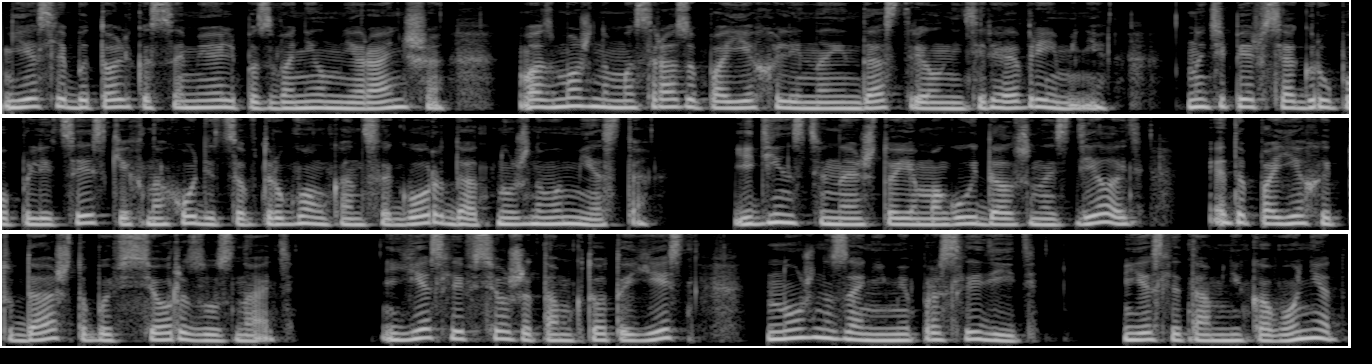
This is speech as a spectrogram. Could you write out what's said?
Если бы только Самюэль позвонил мне раньше, возможно, мы сразу поехали на индастриал, не теряя времени, но теперь вся группа полицейских находится в другом конце города от нужного места. Единственное, что я могу и должна сделать, это поехать туда, чтобы все разузнать. Если все же там кто-то есть, нужно за ними проследить. Если там никого нет,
